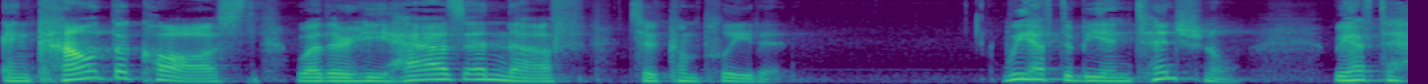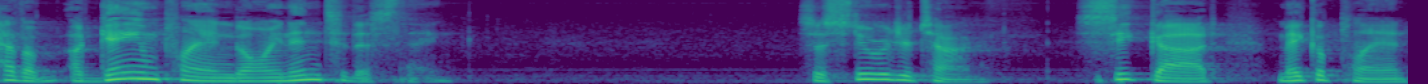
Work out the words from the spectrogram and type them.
and count the cost, whether he has enough to complete it? We have to be intentional. We have to have a, a game plan going into this thing. So steward your time, seek God, make a plan.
